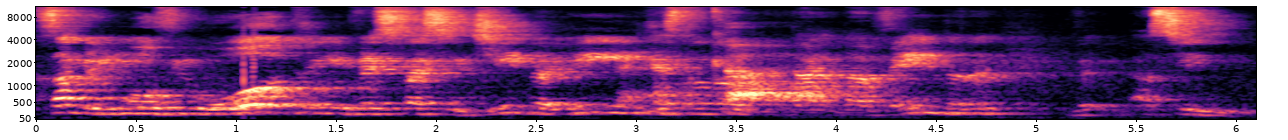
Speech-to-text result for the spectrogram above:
sabe, um ouvir o outro e ver se faz sentido ali, em É, questão da, da, da venda, né? Assim,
